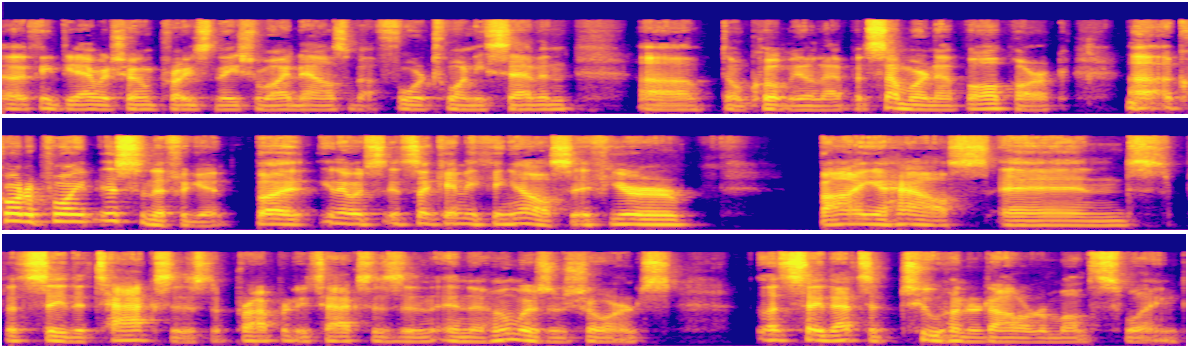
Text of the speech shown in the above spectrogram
I think the average home price nationwide now is about 427. Uh, don't quote me on that, but somewhere in that ballpark. Uh, a quarter point is significant, but you know, it's it's like anything else. If you're buying a house and let's say the taxes, the property taxes and, and the homeowner's insurance, let's say that's a $200 a month swing.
